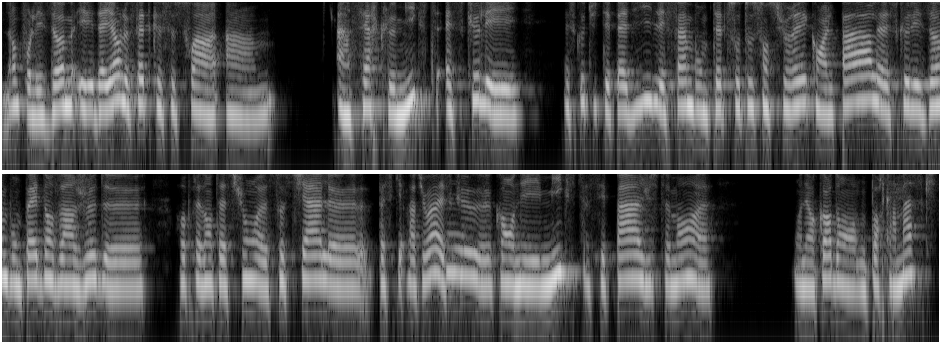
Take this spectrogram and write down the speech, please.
non, pour les hommes, et d'ailleurs le fait que ce soit un, un cercle mixte, est-ce que les, est-ce que tu t'es pas dit les femmes vont peut-être s'auto-censurer quand elles parlent? Est-ce que les hommes vont pas être dans un jeu de représentation euh, sociale euh, Parce que, enfin, tu vois, est-ce que quand on est mixte, c'est pas justement, on est encore dans, on porte un masque?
